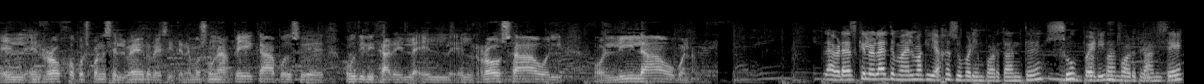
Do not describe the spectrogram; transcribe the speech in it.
el, rojo, pues pones el verde. Si tenemos una peca, puedes eh, utilizar el, el, rosa o el, o el lila o bueno, la verdad es que Lola, el tema del maquillaje es súper importante, súper importante.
